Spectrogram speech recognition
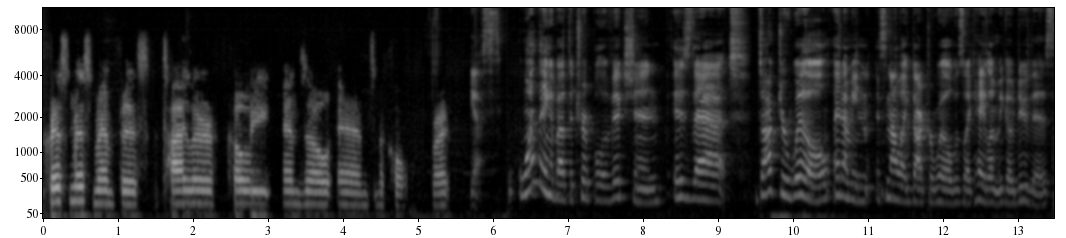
Christmas, Memphis, Tyler, Cody, Enzo, and Nicole, right? Yes. One thing about the triple eviction is that Dr. Will, and I mean, it's not like Dr. Will was like, hey, let me go do this.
